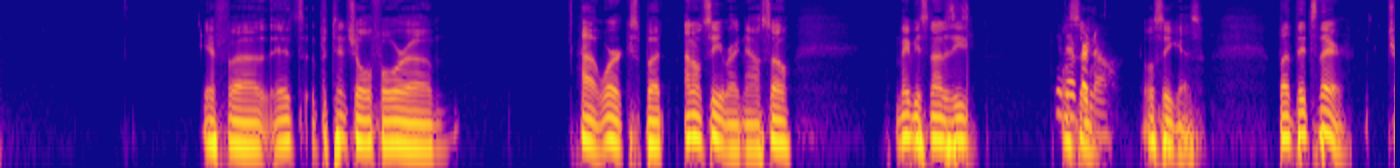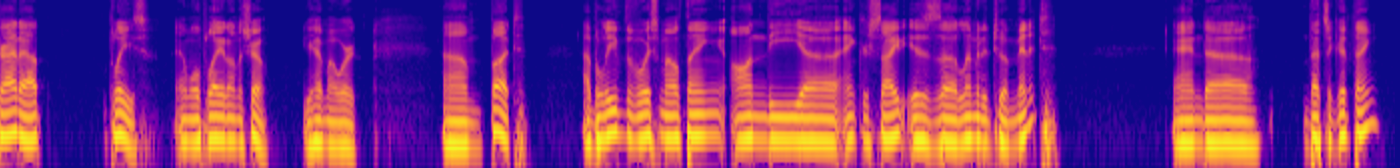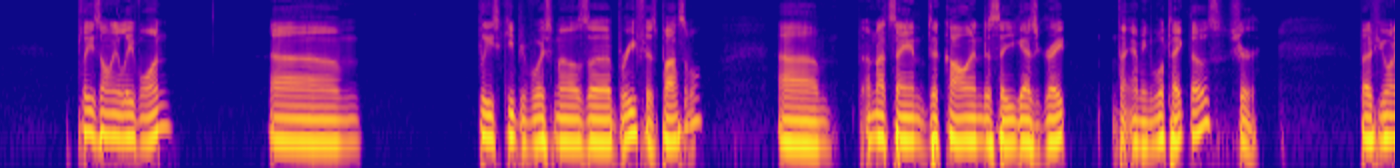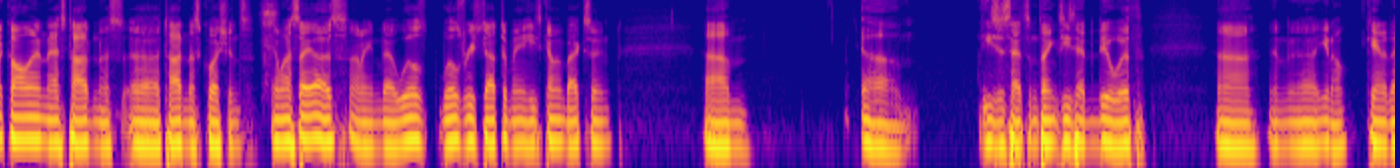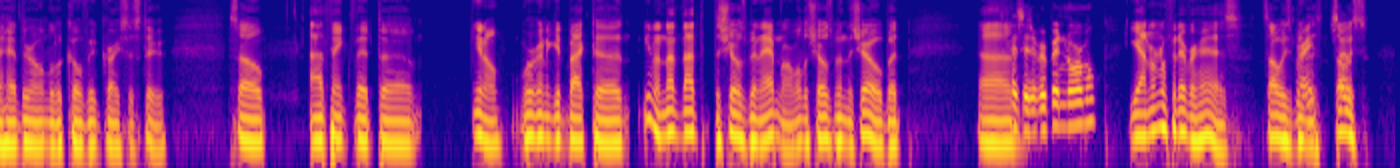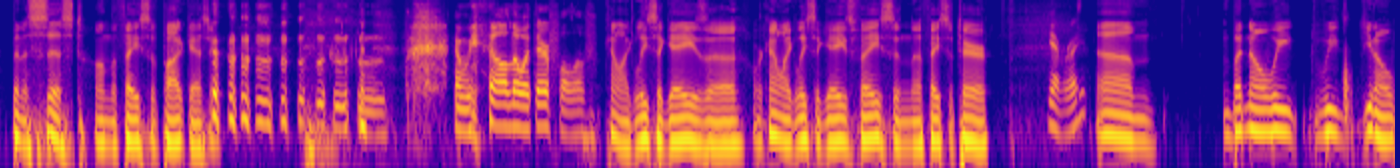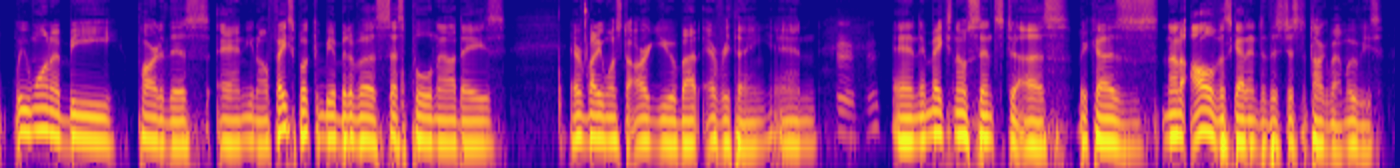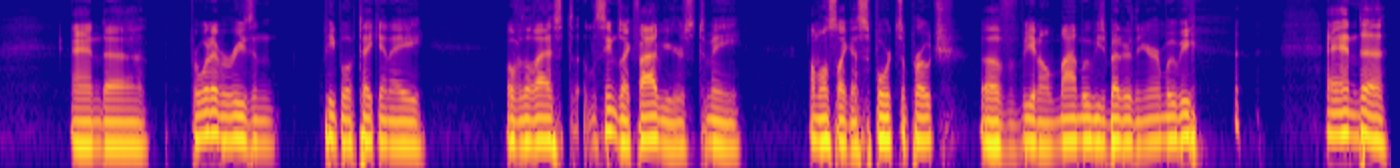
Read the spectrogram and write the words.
if uh, it's a potential for um, how it works, but I don't see it right now. So maybe it's not as easy. You We'll never see. know. We'll see, you guys. But it's there. Try it out, please, and we'll play it on the show. You have my word. Um, but I believe the voicemail thing on the uh, Anchor site is uh, limited to a minute, and uh, that's a good thing. Please only leave one. Um, please keep your voicemails uh, brief as possible. Um, I'm not saying to call in to say you guys are great. I mean, we'll take those, sure. But if you want to call in and ask Todd and us, uh, Todd and us questions, and when I say us, I mean uh, Will's Will's reached out to me. He's coming back soon. Um, um, he's just had some things he's had to deal with, uh, and uh, you know, Canada had their own little COVID crisis too. So I think that uh, you know we're going to get back to you know not not that the show's been abnormal. The show's been the show, but uh, Has it ever been normal? yeah, I don't know if it ever has. It's always been a, Right, it's so- always been a cyst on the face of podcasting. and we all know what they're full of. kind of like Lisa Gaye's. Uh, we're kind of like Lisa Gaye's face in uh, Face of Terror. Yeah, right. Um, but no, we we you know we want to be part of this, and you know Facebook can be a bit of a cesspool nowadays. Everybody wants to argue about everything, and and it makes no sense to us because none all of us got into this just to talk about movies, and uh, for whatever reason, people have taken a over the last it seems like five years to me, almost like a sports approach of you know my movie's better than your movie, and uh,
